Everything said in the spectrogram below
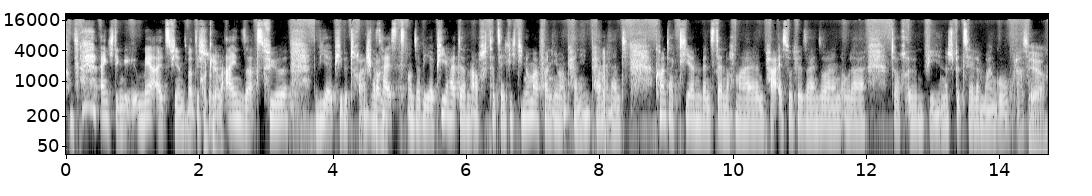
eigentlich mehr als 24 okay. Stunden im Einsatz für VIP-Betreuung. Das heißt, unser VIP hat dann auch tatsächlich die Nummer von ihm und kann ihn permanent kontaktieren, wenn es dann nochmal ein paar Eiswürfel sein sollen oder doch irgendwie eine spezielle Mango oder so. Ja.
